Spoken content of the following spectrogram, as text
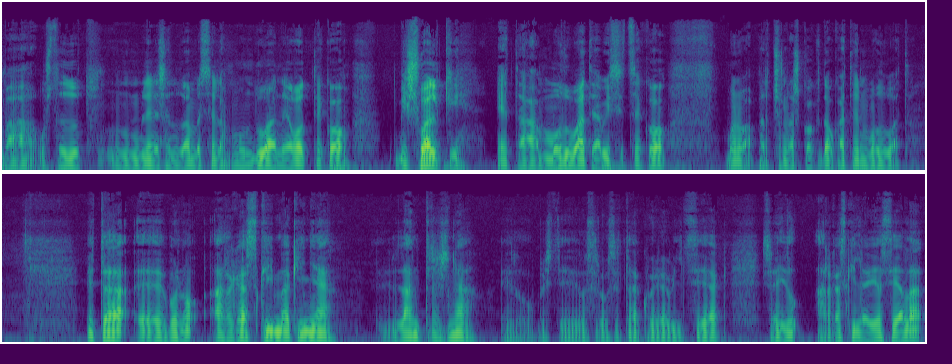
ba, uste dut, mm, lehen esan dudan bezala, munduan egoteko, bisualki eta modu batea bizitzeko, bueno, ba, pertsona askok daukaten modu bat. Eta, e, bueno, argazki makina, lantresna, edo beste ozer erabiltzeak, zer du, argazkilaria zehala,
